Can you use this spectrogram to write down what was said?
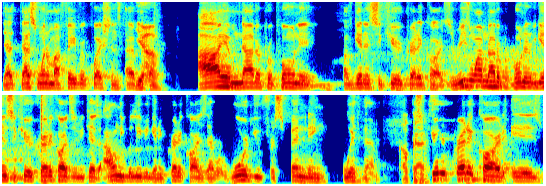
That, that's one of my favorite questions ever. Yeah. I am not a proponent of getting secured credit cards. The reason why I'm not a proponent of getting secured credit cards is because I only believe in getting credit cards that reward you for spending with them. A Okay. secured credit card is,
